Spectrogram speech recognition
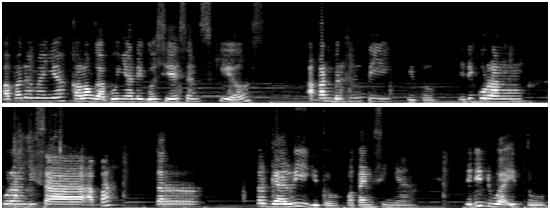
apa namanya? Kalau nggak punya negotiation skills, akan berhenti gitu. Jadi kurang kurang bisa apa? ter tergali gitu potensinya. Jadi dua itu.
